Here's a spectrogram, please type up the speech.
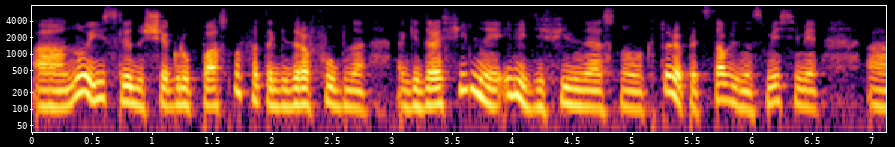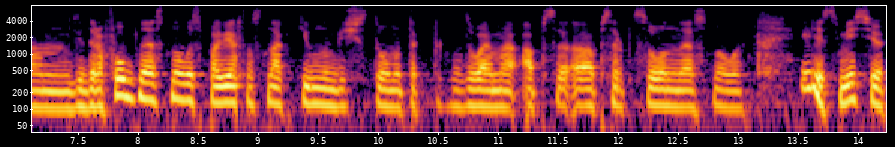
А, ну и следующая группа основ это гидрофобно-гидрофильные или дифильные основы, которые представлены смесями гидрофобной основы с поверхностно-активным веществом, это так называемая абсорбционная основа, или смесью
